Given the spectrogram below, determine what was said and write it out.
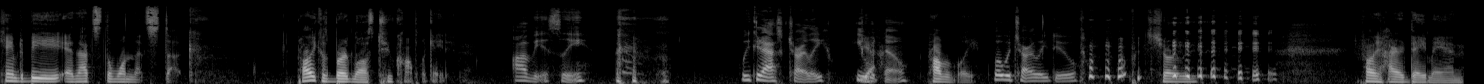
came to be, and that's the one that stuck. Probably because bird law is too complicated. Obviously, we could ask Charlie. He Yeah. would know. Probably What would Charlie do? What would Charlie. Probably hire Dayman,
